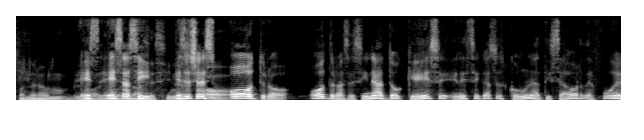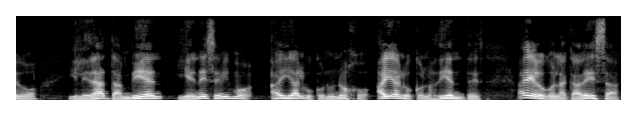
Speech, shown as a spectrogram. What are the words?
cuando lo, lo- Es, lo- es lo así, asesina? ese ya es Oh. otro, otro asesinato, que ese, en ese caso es con un atizador de fuego y le da también, y en ese mismo hay algo con un ojo, hay algo con los dientes, hay algo con la cabeza,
